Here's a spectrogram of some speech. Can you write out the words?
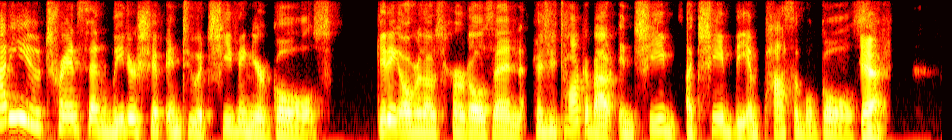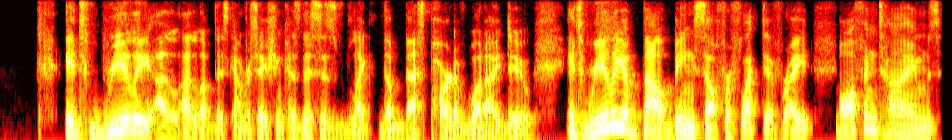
how do you transcend leadership into achieving your goals getting over those hurdles and because you talk about achieve achieve the impossible goals yeah it's really, I, I love this conversation because this is like the best part of what I do. It's really about being self reflective, right? Oftentimes,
